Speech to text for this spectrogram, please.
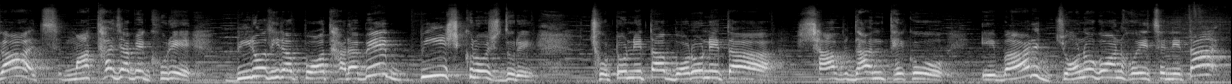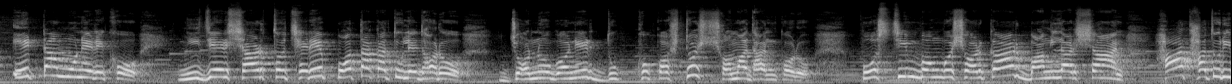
গাছ, মাথা যাবে ঘুরে। বিরোধীরা পথ হারাবে বিশ ক্রোশ দূরে। ছোট নেতা, বড় নেতা, সাবধান থেকো। এবার জনগণ হয়েছে নেতা, এটা মনে রেখো। নিজের স্বার্থ ছেড়ে পতাকা তুলে ধরো। জনগণের দুঃখ কষ্ট সমাধান করো। পশ্চিমবঙ্গ সরকার বাংলার শান, হাত হাতুড়ি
